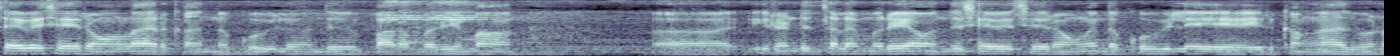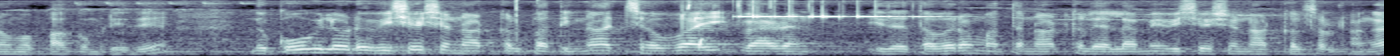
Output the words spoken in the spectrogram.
சேவை செய்கிறவங்களாம் இருக்காங்க. அந்த கோவிலை வந்து பாரம்பரியமாக இரண்டு தலைமுறையாக வந்து சேவை செய்கிறவங்க இந்த கோவிலே இருக்காங்க. அதுவும் நம்ம பார்க்க முடியுது. இந்த கோவிலோட விசேஷ நாட்கள் பார்த்திங்கன்னா செவ்வாய் வேழன் இதை தவிர மற்ற நாட்கள் எல்லாமே விசேஷ நாட்கள் சொல்கிறாங்க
